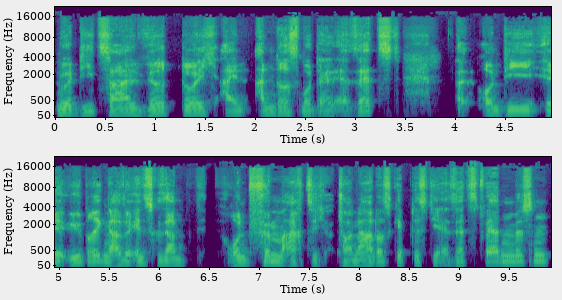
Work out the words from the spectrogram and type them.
Nur die Zahl wird durch ein anderes Modell ersetzt. Und die äh, übrigen, also insgesamt rund 85 Tornados gibt es, die ersetzt werden müssen.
